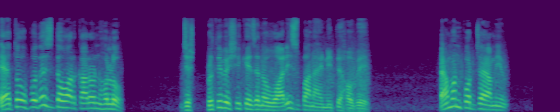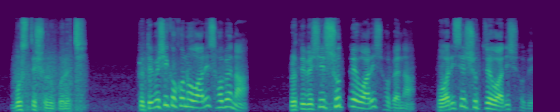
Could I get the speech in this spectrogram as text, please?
এত উপদেশ দেওয়ার কারণ হলো যে প্রতিবেশীকে যেন ওয়ারিস বানায় নিতে হবে। এমন পর্যায়ে আমি বুঝতে শুরু করেছি। প্রতিবেশী কখনো ওয়ারিস হবে না। প্রতিবেশীর সূত্রে ওয়ারিস হবে না। ওয়ারিসের সূত্রে ওয়ারিস হবে।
